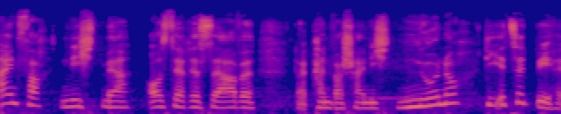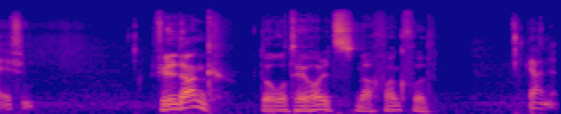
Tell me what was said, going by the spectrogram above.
einfach nicht mehr aus der Reserve. Da kann wahrscheinlich nur noch die EZB helfen. Vielen Dank, Dorothee Holz nach Frankfurt. Gerne.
